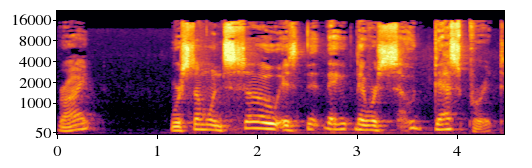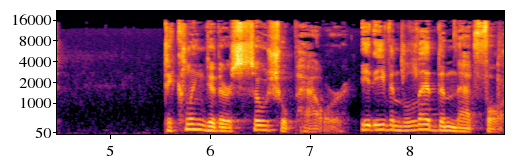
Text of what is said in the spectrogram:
right? Where someone so is, they, they were so desperate to cling to their social power, it even led them that far.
